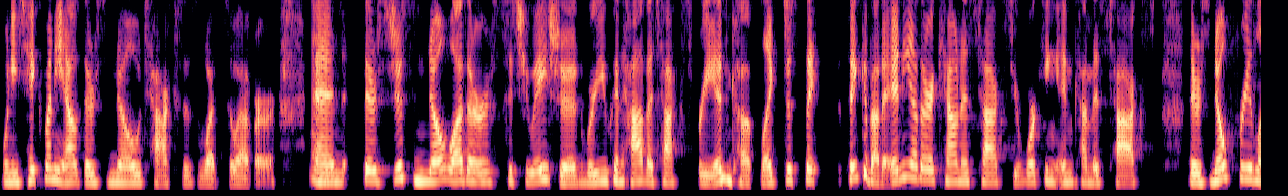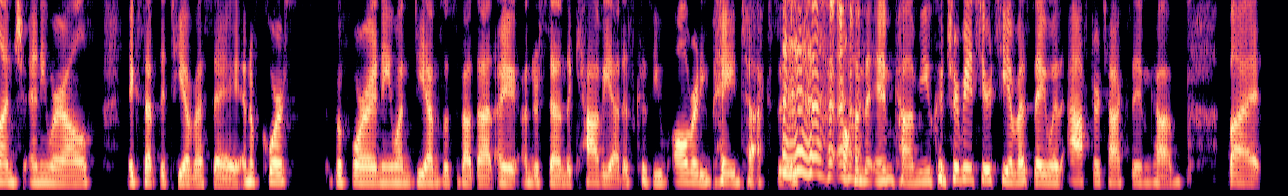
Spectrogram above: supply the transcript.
When you take money out, there's no taxes whatsoever. Mhm. And there's just no other situation where you can have a tax free income. Like, just think, think about it. Any other account is taxed. Your working income is taxed. There's no free lunch anywhere else except the TFSA. And of course, before anyone DMs us about that, I understand the caveat is because you've already paid taxes on the income. You contribute to your TFSA with after tax income. But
